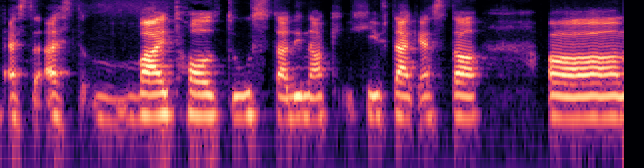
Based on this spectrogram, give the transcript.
ezt, ezt Whitehall 2 study-nak hívták ezt a a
